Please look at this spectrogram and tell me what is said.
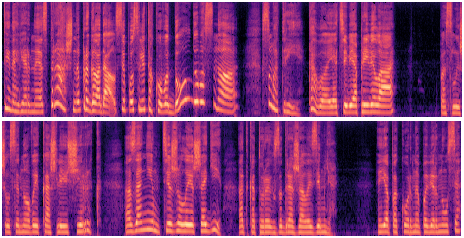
Ты, наверное, страшно проголодался после такого долгого сна. Смотри, кого я тебе привела!» Послышался новый кашляющий рык, а за ним тяжелые шаги, от которых задрожала земля. Я покорно повернулся,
